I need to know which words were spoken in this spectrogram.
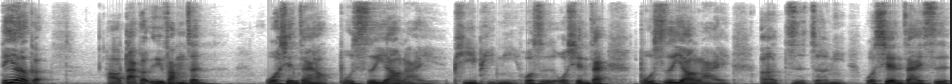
第二个，好，打个预防针，我现在哈不是要来批评你，或是我现在不是要来呃指责你，我现在是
